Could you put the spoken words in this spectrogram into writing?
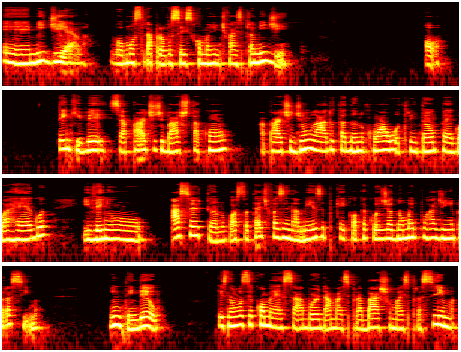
é, medir ela. Vou mostrar para vocês como a gente faz para medir. Ó, tem que ver se a parte de baixo tá com a parte de um lado tá dando com a outra. Então, eu pego a régua e venho acertando. Gosto até de fazer na mesa, porque aí qualquer coisa já dou uma empurradinha para cima. Entendeu? Porque senão você começa a bordar mais para baixo mais para cima.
